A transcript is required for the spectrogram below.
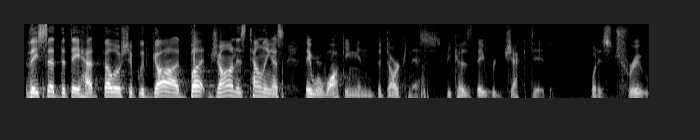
They said that they had fellowship with God, but John is telling us they were walking in the darkness because they rejected what is true.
